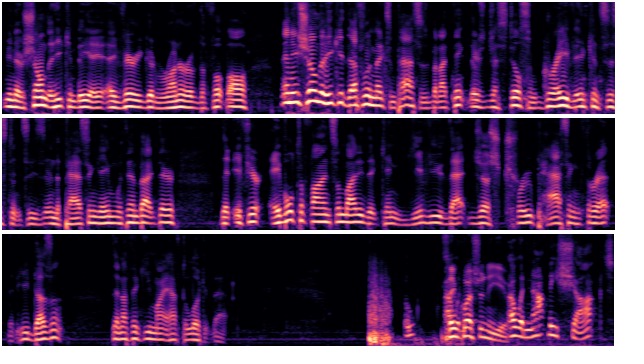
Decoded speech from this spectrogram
you know, shown that he can be a, a very good runner of the football. And he's shown that he could definitely make some passes, but I think there's just still some grave inconsistencies in the passing game with him back there. That if you're able to find somebody that can give you that just true passing threat that he doesn't, then I think you might have to look at that. Oh, Same would- question to you. I would not be shocked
